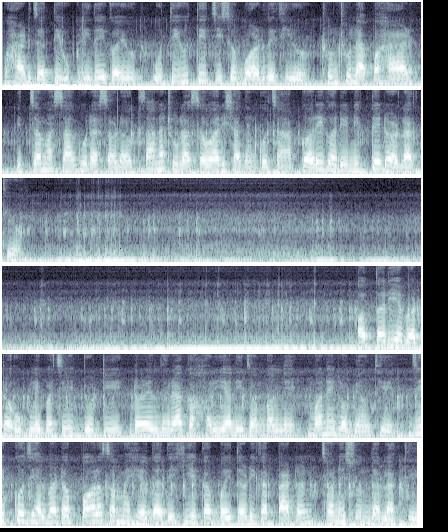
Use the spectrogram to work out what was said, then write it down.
पहाड जति उक्लिँदै गयो उति उति चिसो बढ्दै थियो। ठुल्ठुला पहाड बिचमा साँगुरा सडक साना ठुला सवारी साधनको चाप घरिघरि निकै डर लाग्थ्यो। अत्तरियाबाट उक्लेपछि डोटी डडेलधुराका हरियाली जङ्गलले मनै लोभ्याउँथे। जीपको झ्यालबाट परसम्म हेर्दा देखिएका बैतडीका प्याटर्न झनै सुन्दर लाग्थे।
